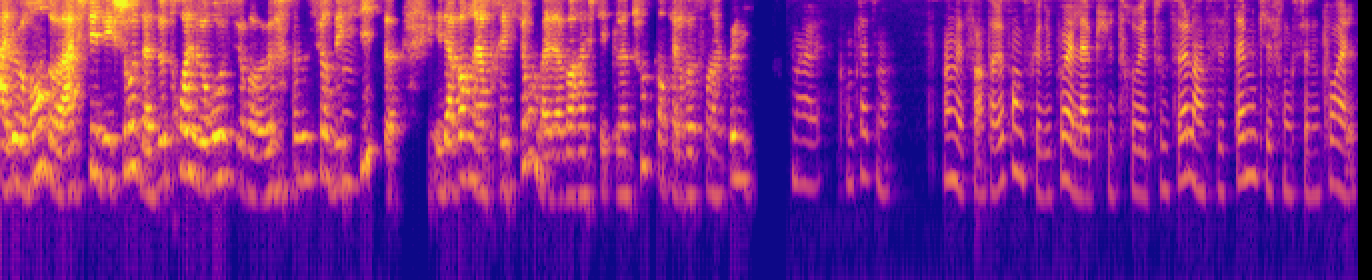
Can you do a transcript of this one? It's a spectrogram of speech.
à le rendre, à acheter des choses à 2-3 euros sur, euh, sur des mmh. sites et d'avoir l'impression bah, d'avoir acheté plein de choses quand elle reçoit un colis. Oui, complètement. Non, mais c'est intéressant parce que du coup, elle a pu trouver toute seule un système qui fonctionne pour elle.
